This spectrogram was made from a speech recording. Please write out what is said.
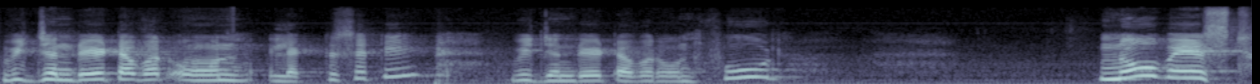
We generate our own electricity, we generate our own food. No waste,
